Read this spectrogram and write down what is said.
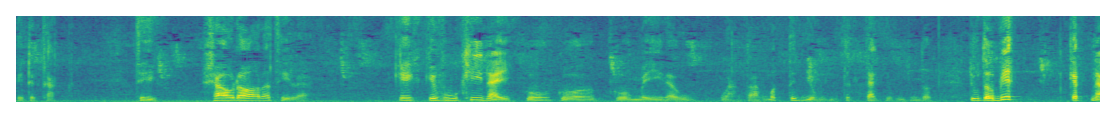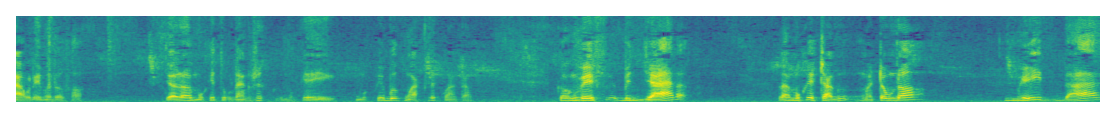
cái trực thăng thì sau đó đó thì là cái cái vũ khí này của của của Mỹ là hoàn toàn mất tín dụng tức tác dụng của chúng tôi. Chúng tôi biết cách nào để mà đối phó. Cho đó một cái tuần năng rất, một cái một cái bước ngoặt rất quan trọng. Còn về bình giá đó, là một cái trận mà trong đó Mỹ đã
